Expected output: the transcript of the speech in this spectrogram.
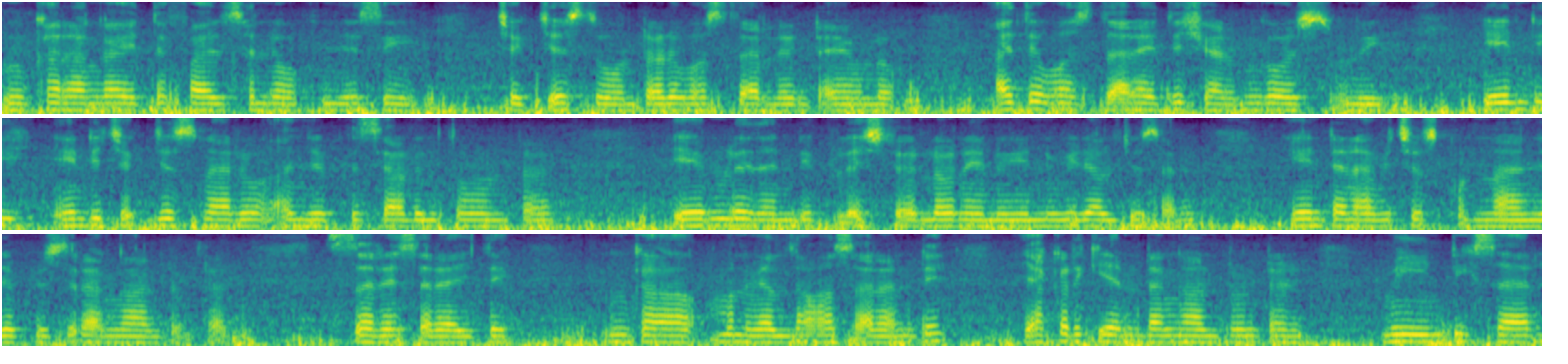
ఇంకా రంగా అయితే ఫైల్స్ అన్నీ ఓపెన్ చేసి చెక్ చేస్తూ ఉంటాడు వస్తారు లేని టైంలో అయితే వస్తారు? అయితే సడన్గా వస్తుంది. ఏంటి? ఏంటి చెక్ చేస్తున్నారు? అని చెప్పేసి అడుగుతూ ఉంటారు ఏం లేదండి ప్లే స్టోర్లో నేను ఎన్ని వీడియోలు చూశాను ఏంటని అవి చూసుకుంటున్నాను అని చెప్పేసి రంగా అంటుంటాడు. సరే సరే అయితే. ఇంకా మనం వెళ్దామా సార్ అంటే ఎక్కడికి అంటంగా అంటుంటాడు. మీ ఇంటికి సార్.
